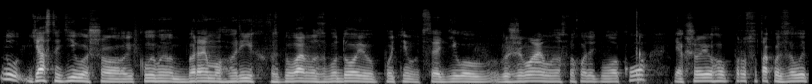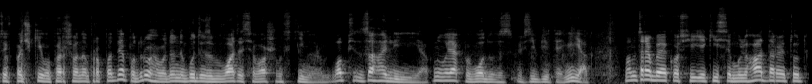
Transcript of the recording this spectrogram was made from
Ну, ясне діло, що коли ми беремо горіх, збиваємо з водою, потім це діло вижимаємо, у нас виходить молоко. Якщо його просто так от залити в пачки, по-перше, воно пропаде, по-друге, воно не буде збиватися вашим стімером. Взагалі- Взагалі ніяк. Ну як ви воду зіб'єте? Ніяк. Вам треба якось якісь емульгатори тут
